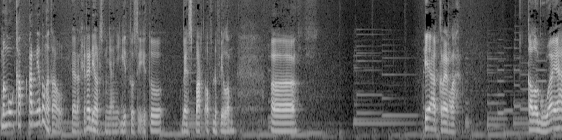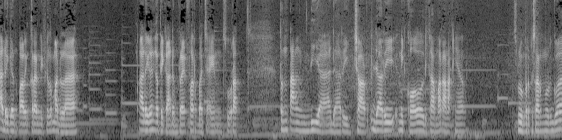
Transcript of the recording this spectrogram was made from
mengungkapkannya tuh nggak tahu. Dan akhirnya dia harus menyanyi gitu sih. Itu best part of the film. Uh, ya keren lah. Kalau gua ya adegan paling keren di film adalah adegan ketika Adam Driver bacain surat tentang dia dari Char dari Nicole di kamar anaknya. Sebelum perpisahan menurut gua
